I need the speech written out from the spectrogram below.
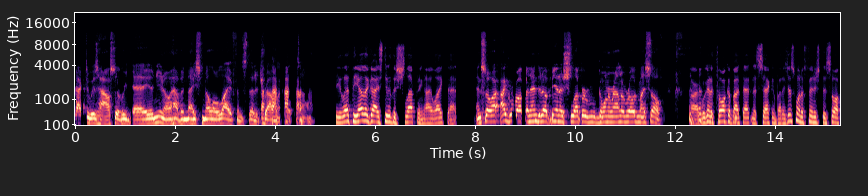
back to his house every day and, you know, have a nice mellow life instead of traveling all the time. He let the other guys do the schlepping. I like that. And so I, I grew up and ended up being a schlepper going around the road myself. all right, we're going to talk about that in a second, but I just want to finish this off.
